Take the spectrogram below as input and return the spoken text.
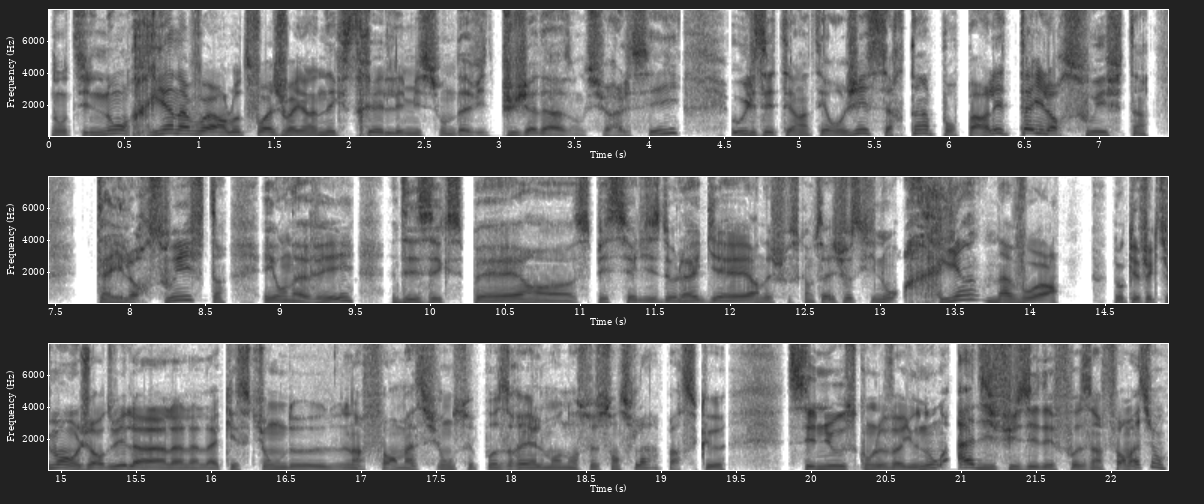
dont ils n'ont rien à voir. L'autre fois, je voyais un extrait de l'émission de David Pujadas donc sur LCI, où ils étaient interrogés, certains, pour parler de Taylor Swift. Taylor Swift, et on avait des experts euh, spécialistes de la guerre, des choses comme ça, des choses qui n'ont rien à voir. Donc effectivement, aujourd'hui, la, la, question de, de l'information se pose réellement dans ce sens-là, parce que CNews, qu'on le veuille ou non, a diffusé des fausses informations.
